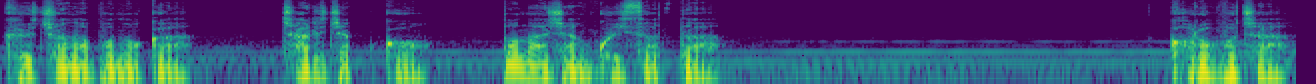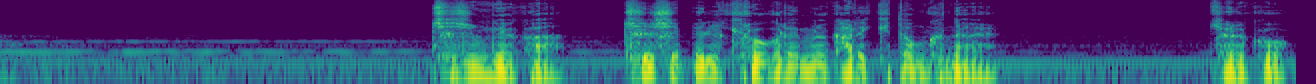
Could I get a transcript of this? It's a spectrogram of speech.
그 전화번호가 자리 잡고 떠나지 않고 있었다. 걸어보자. 체중계가 71kg을 가리키던 그날, 결국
